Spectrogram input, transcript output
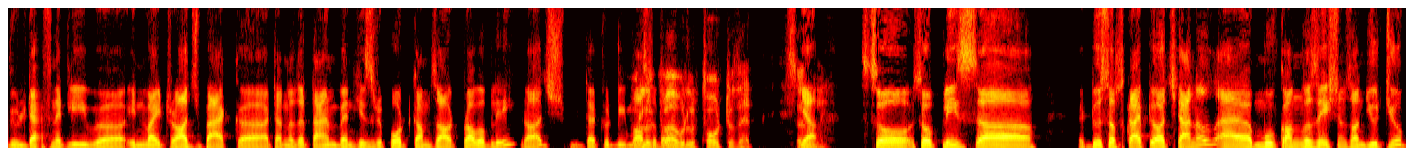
we will definitely uh, invite Raj back uh, at another time when his report comes out, probably. Raj, that would be possible. I would look, look forward to that. Certainly. Yeah. So, so please uh, do subscribe to our channel, uh, Move Conversations on YouTube.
